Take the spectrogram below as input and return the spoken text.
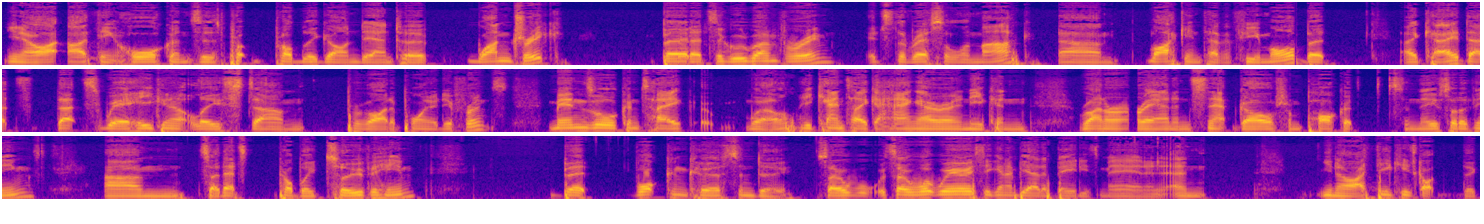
you know, I, I think Hawkins has pro- probably gone down to one trick, but it's a good one for him. It's the wrestle and mark. Um, like him to have a few more, but okay, that's that's where he can at least um, provide a point of difference. Menzel can take, well, he can take a hanger and he can run around and snap goals from pockets and these sort of things. Um, so that's probably two for him. But what can Kersten do? So, so where is he going to be able to beat his man? And, and you know, I think he's got the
